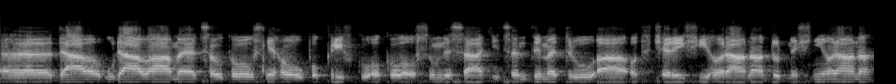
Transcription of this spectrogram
Eh, dál udáváme celkovou sněhovou pokrývku okolo 80 cm a od včerejšího rána do dnešního rána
